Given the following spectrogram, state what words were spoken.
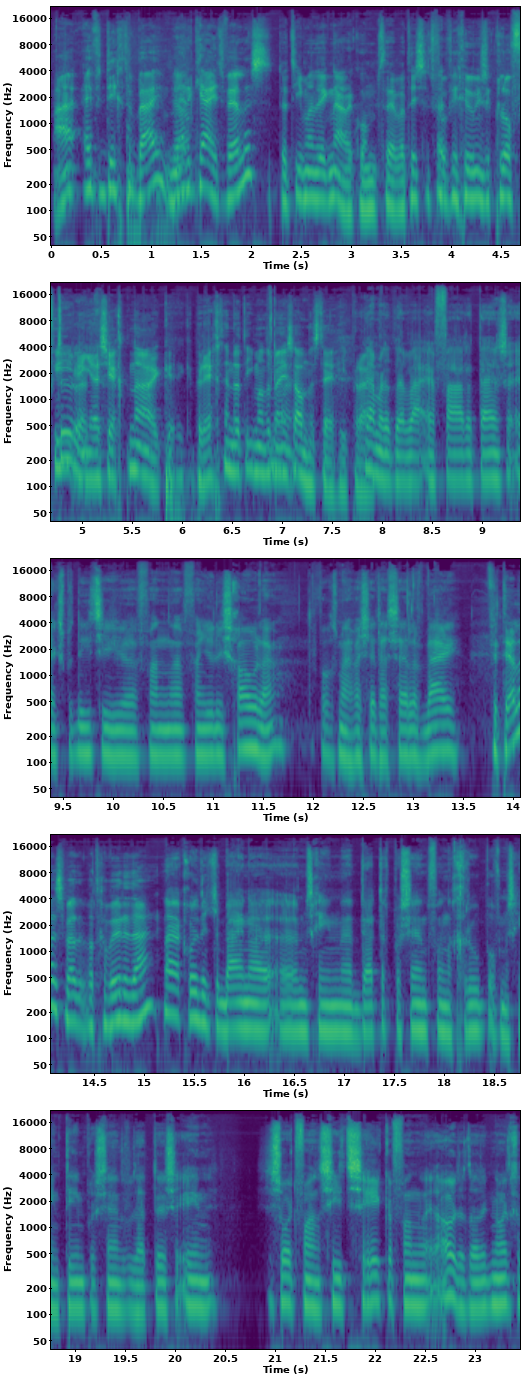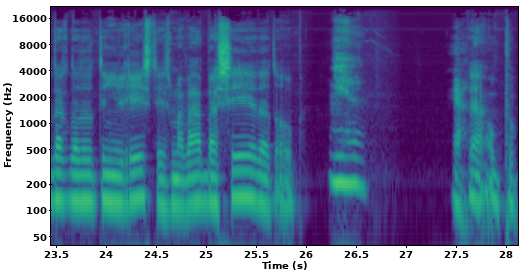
Maar even dichterbij, merk jij het wel eens? Dat iemand denkt, nou, er komt, eh, wat is het voor Eh, figuur in zijn kloffie? tuurlijk. En jij zegt, nou, ik, ik heb recht. En dat iemand opeens Ja. anders tegen je praat. Ja, maar dat hebben wij ervaren tijdens de expeditie eh, van, van jullie scholen. Volgens mij was je daar zelf bij. Vertel eens, wat, wat gebeurde daar? Nou goed, dat je bijna misschien eh, 30% van de groep of misschien 10% of daartussenin een soort van ziet schrikken van, oh, dat had ik nooit gedacht dat het een jurist is, maar waar baseer je dat op? ja, Ja, Ja. Op, op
